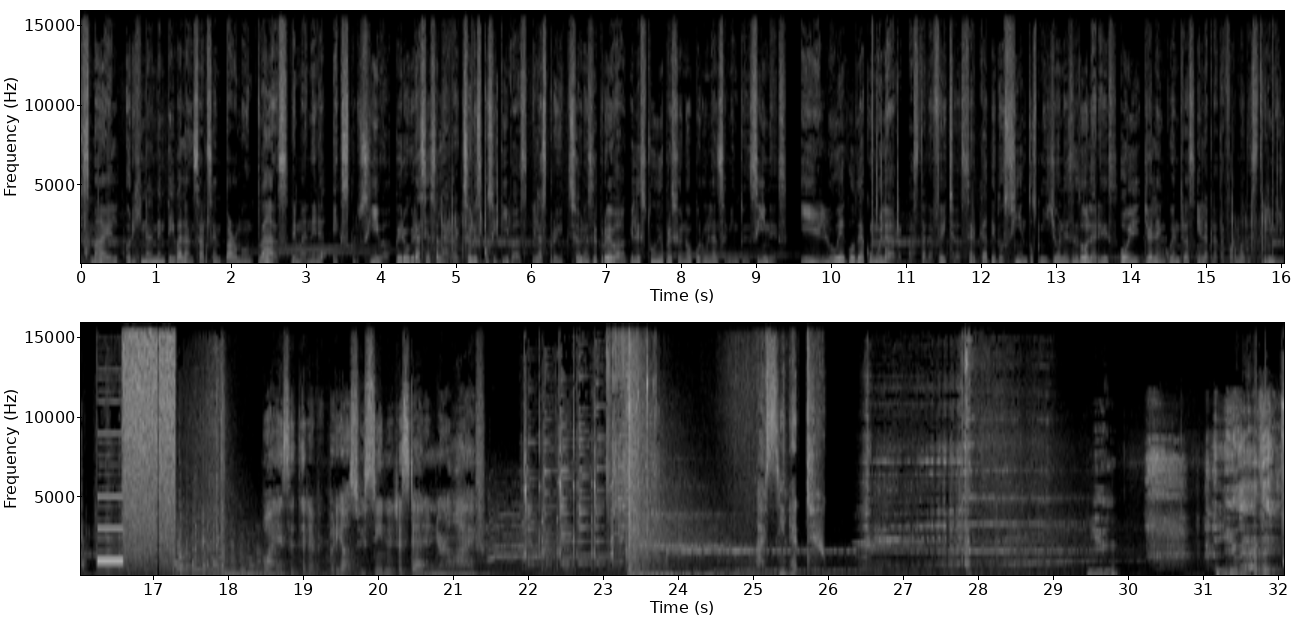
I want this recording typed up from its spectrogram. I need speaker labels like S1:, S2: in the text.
S1: Smile originalmente iba a lanzarse en Paramount Plus de manera exclusiva, pero gracias a las reacciones positivas en las proyecciones de prueba, el estudio presionó por un lanzamiento en cines. Y luego de acumular hasta la fecha cerca de 200 millones de dólares, hoy ya la encuentras en la plataforma de streaming.
S2: Why is it that everybody else who's seen it is dead and you're alive? I've seen it too.
S3: You. You have it.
